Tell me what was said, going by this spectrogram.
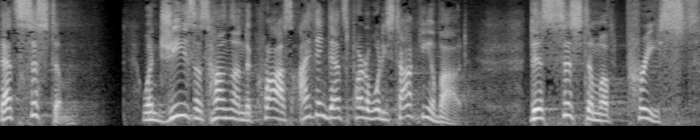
That system. When Jesus hung on the cross, I think that's part of what he's talking about. This system of priests,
